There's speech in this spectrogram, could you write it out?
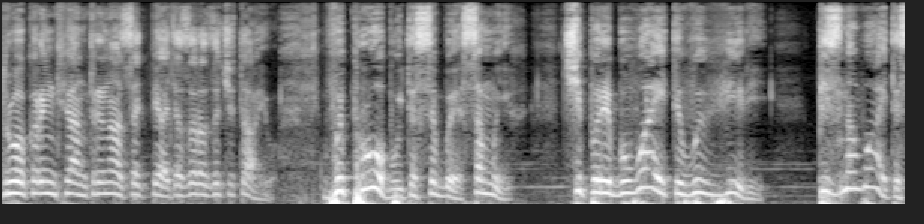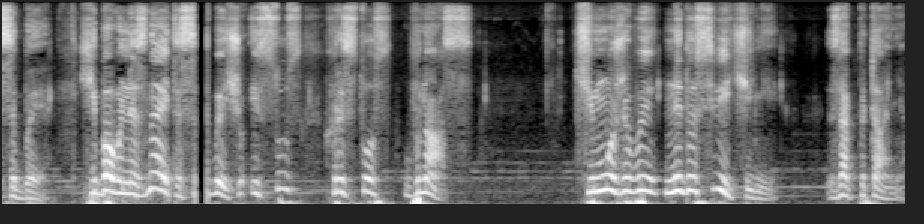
2 Коринфян 13.5, я зараз зачитаю. Випробуйте себе самих, чи перебуваєте ви в вірі, пізнавайте себе. Хіба ви не знаєте себе, що Ісус Христос в нас? Чи може ви недосвідчені? Знак питання.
